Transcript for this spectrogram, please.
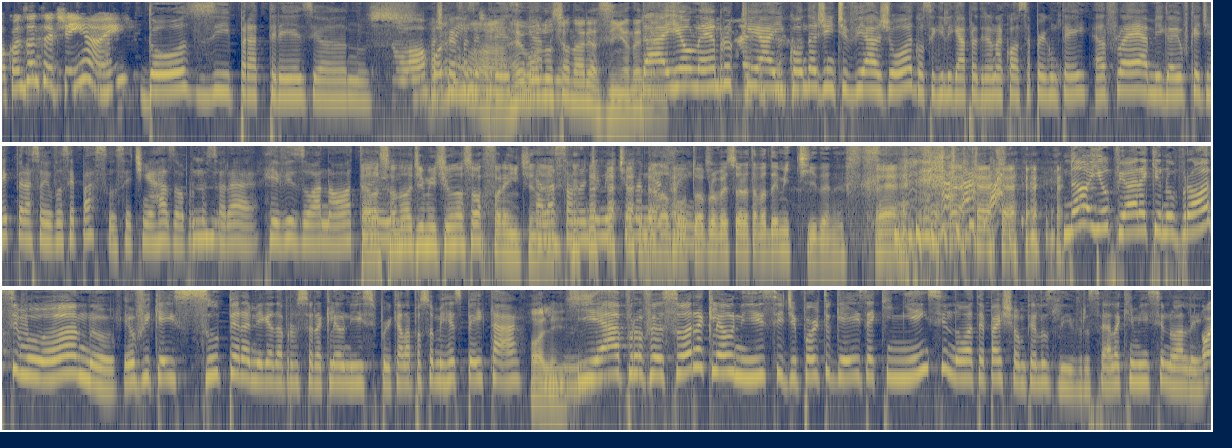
ó, quantos anos você tinha, hein? 12 pra 13 anos. Ó, Acho que vai fazer potente. Ah, 13 em abril. revolucionáriazinha, né, Daí gente? eu lembro que aí, quando a gente viajou, consegui ligar pra Adriana Costa, perguntei. Ela falou: É, amiga, eu fiquei de recuperação e você passou. Você tinha razão, a professora revisou a nota. Ela só e- não admitiu na sua frente, né? Ela só não admitiu na Quando minha ela frente. voltou, a professora tava demitida, né? Não, e o pior é que no próximo ano eu fiquei super amiga da professora Cleonice, porque ela passou a me respeitar. Olha isso. E é a professora Cleonice de português é que me ensinou a ter paixão pelos livros. Ela que me ensinou a ler. Olha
